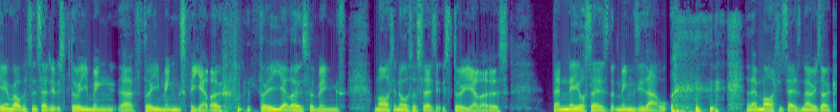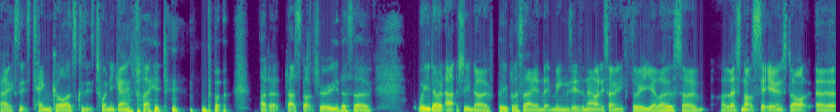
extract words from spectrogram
Ian Robinson said it was three Ming, uh, three Mings for yellow, three yellows for Mings. Martin also says it was three yellows. Then Neil says that Mings is out, and then Martin says no, he's okay because it's ten cards because it's twenty games played. but I don't, that's not true either. So we don't actually know. People are saying that Mings isn't out and it's only three yellows. So let's not sit here and start uh,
